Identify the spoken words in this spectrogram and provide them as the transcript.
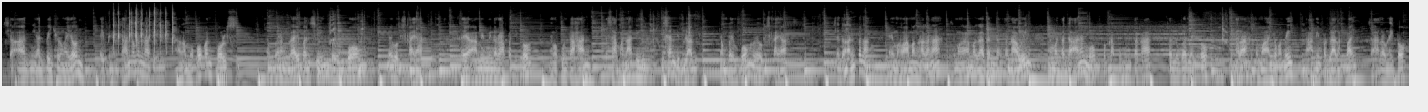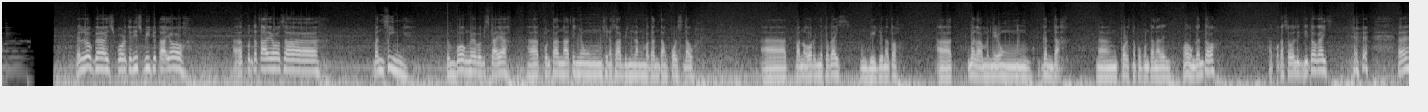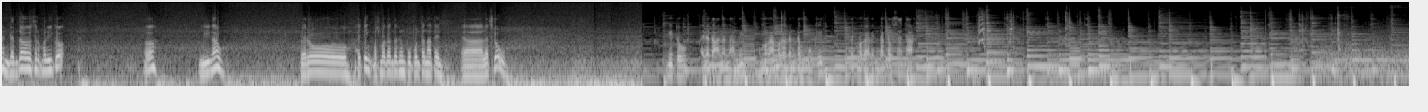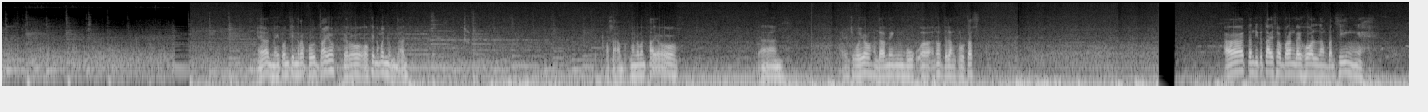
Sa ating adventure ngayon ay pinuntahan naman natin ang Amokokan Falls ng Barangay Bansing, Bayumbong, Nueva Vizcaya. Kaya aming minarapat ito na mapuntahan kasama natin si Sandy Vlog ng Bayumbong, Nueva Vizcaya. Sa daan pa lang ay mamamangha ka na sa mga magagandang tanawin na madadaanan mo pagka pumunta ka sa lugar na ito. Tara, samahan nyo kami sa aming paglalakbay sa araw na ito. Hello guys, for today's video tayo at punta tayo sa Bansing Lumbong, Nueva Vizcaya. At puntahan natin yung sinasabi nilang magandang falls daw. At panoorin nyo to guys yung video na to. At malaman nyo yung ganda ng falls na pupunta natin. Wow, ang ganda oh. Napaka solid dito guys. Ah, ang ganda oh, sarap maligo oh linaw pero I think mas maganda yung pupunta natin. Uh, let's go. Dito ay nadaanan namin ang mga magagandang bukid at magagandang kalsada Ayan, may konting rough road tayo pero okay naman yung daan. Pasabak na naman tayo. Ayan. Ayan si Kuya, ang daming buko, ah, ano, dalang prutas. At andito tayo sa barangay hall ng Bansing.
